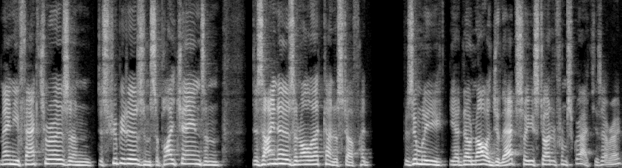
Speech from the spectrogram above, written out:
manufacturers and distributors and supply chains and designers and all that kind of stuff? Had, presumably you had no knowledge of that, so you started from scratch. Is that right?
